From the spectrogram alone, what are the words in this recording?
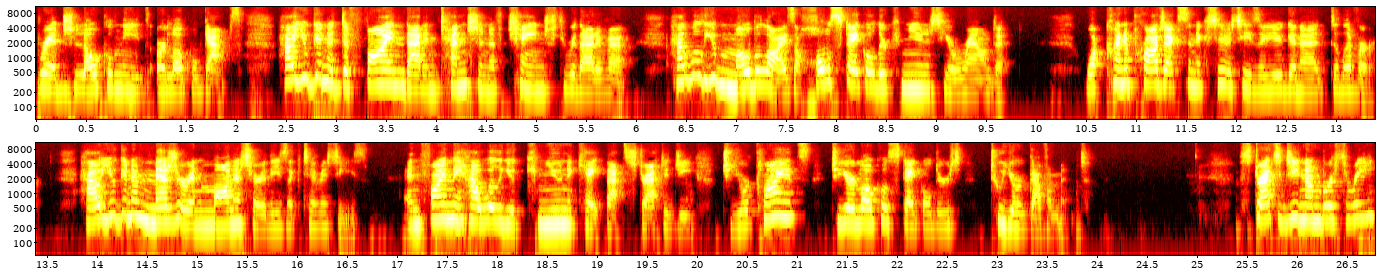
bridge local needs or local gaps? How are you going to define that intention of change through that event? How will you mobilize a whole stakeholder community around it? What kind of projects and activities are you going to deliver? How are you going to measure and monitor these activities? And finally, how will you communicate that strategy to your clients, to your local stakeholders, to your government? Strategy number three,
